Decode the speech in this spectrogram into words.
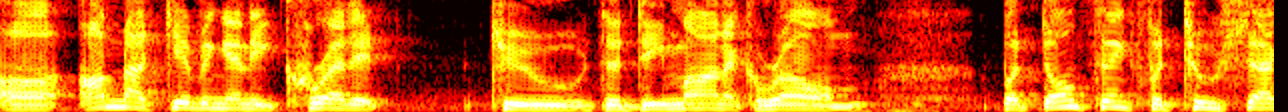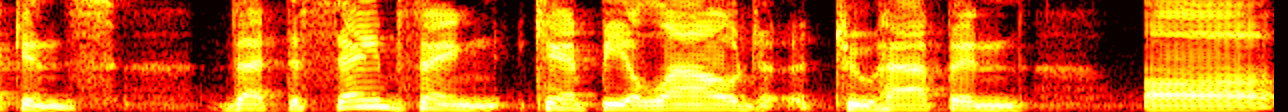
uh, I'm not giving any credit to the demonic realm, but don't think for two seconds that the same thing can't be allowed to happen uh,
